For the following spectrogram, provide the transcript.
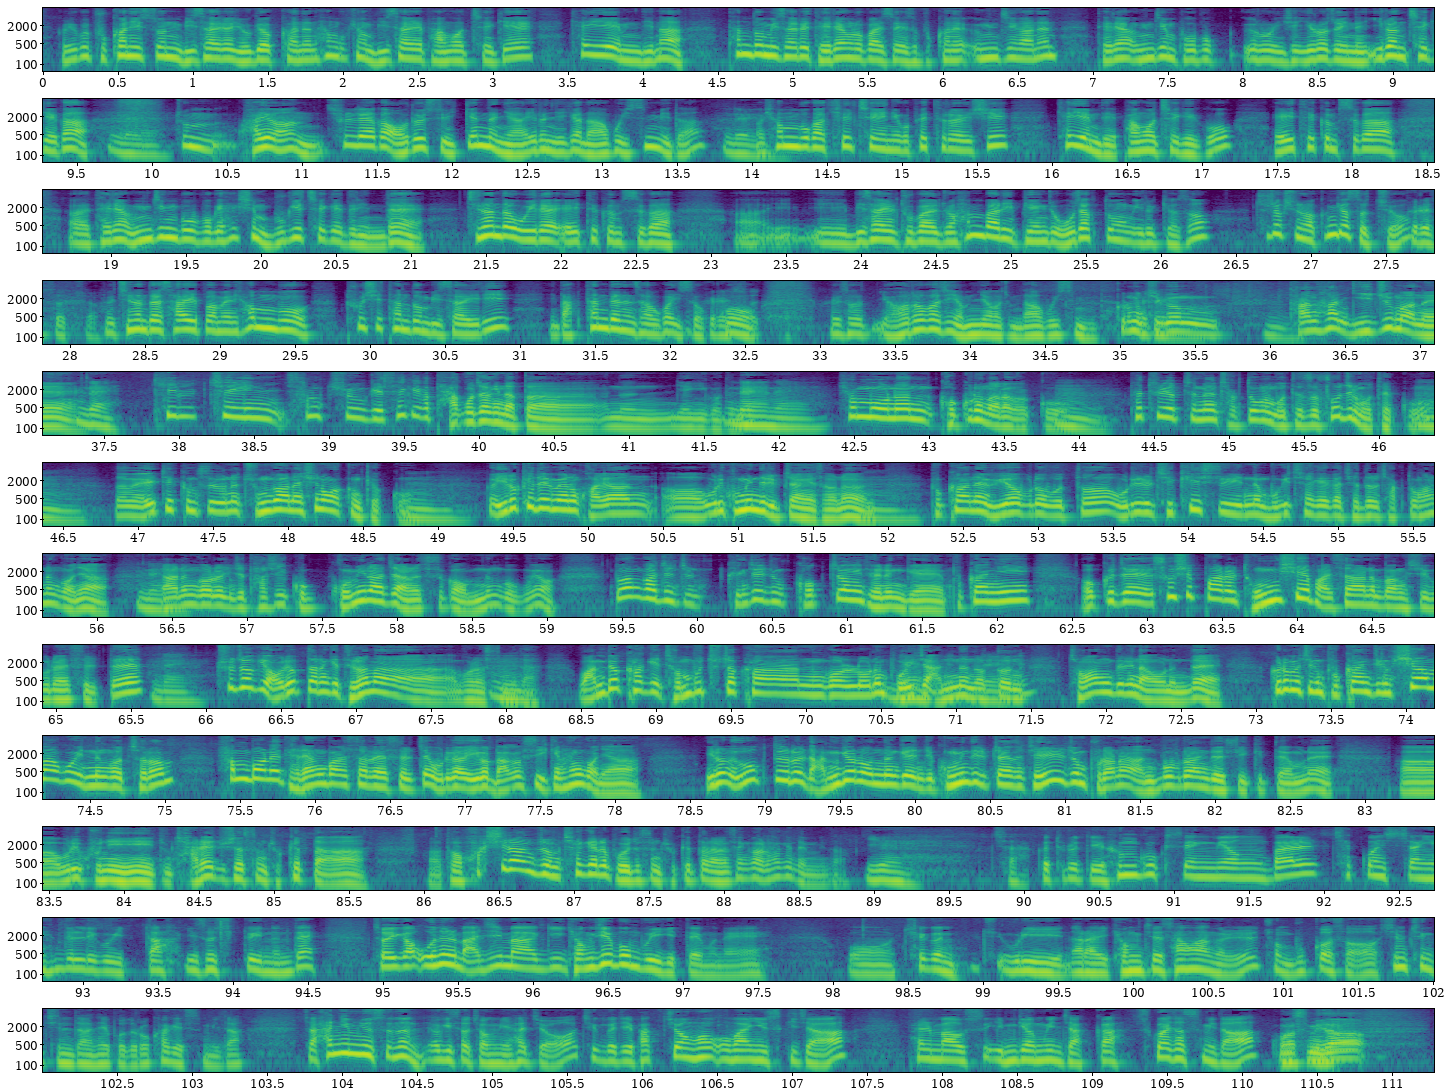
그리고 북한이 쏜 미사일을 요격하는 한국형 미사일 방어 체계 KMD나 탄도 미사일을 대량으로 발사해서 북한을 응징하는 대량 응징 보복으로 이제 이루어져 있는 이런 체계가 네. 좀 과연 신뢰가 얻을 수 있겠느냐 이런 얘기가 나오고 있습니다. 네. 어, 현무가 킬체인이고 패트리엇이 KMD 방어 체계고 에이태큼스가 아, 대량 응징 보복의 핵심 무기 체계들인데 지난달 5일에 에이태큼스가 아, 이 미사일 두 발 중 한 발이 비행 중 오작동 일으켜서 추적 신호가 끊겼었죠. 그랬었죠. 지난달 4일 밤에는 현무 2C 탄도 미사일이 낙탄되는 사고가 있었고 그랬었죠. 그래서 여러 가지 염려가 좀 나오고 있습니다. 그럼 지금 음. 단 한 2주 만에 네. 킬체인 3축의 3개가 다 고장이 났다는 얘기거든요. 네네. 현무는 거꾸로 날아갔고 음. 패트리어트는 작동을 못해서 쏘지를 못했고 음. 그다음에 에이태큼스는 중간에 신호가 끊겼고 음. 그러니까 이렇게 되면 과연 어, 우리 국민들 입장에서는 음. 북한의 위협으로부터 우리를 지킬 수 있는 무기 체계가 제대로 작동하는 거냐라는 네. 거를 이제 다시 고, 민하지 않을 수가 없는 거고요. 또 한 가지 좀 굉장히 좀 걱정이 되는 게 북한이 엊그제 수십 발을 동시에 발사하는 방식으로 했을 때 네. 추적이 어렵다는 게 드러나 버렸습니다. 음. 완벽하게 전부 추적한 걸로는 보이지 네. 않는 네. 어떤 정황들이 나오는데 그러면 지금 북한이 지금 시험하고 있는 것처럼 한 번에 대량 발사를 했을 때 우리가 이걸 막을 수 있긴 한 거냐. 이런 의혹들을 남겨놓는 게 이제 국민들 입장에서 제일 좀 불안한 안보 불안이 될 수 있기 때문에 아, 우리 군이 좀 잘해주셨으면 좋겠다. 아, 더 확실한 좀 체계를 보여줬으면 좋겠다라는 생각을 하게 됩니다. 예. 자, 끝으로 뒤에 흥국생명발 채권 시장이 흔들리고 있다. 이 소식도 있는데 저희가 오늘 마지막이 경제본부이기 때문에 어, 최근 우리나라의 경제 상황을 좀 묶어서 심층 진단해 보도록 하겠습니다. 자, 한입뉴스는 여기서 정리하죠. 지금까지 박정호 오마이뉴스 기자, 헬마우스 임경민 작가 수고하셨습니다. 고맙습니다. 고맙습니다.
